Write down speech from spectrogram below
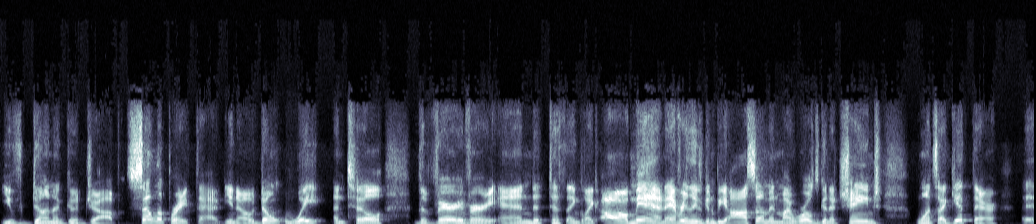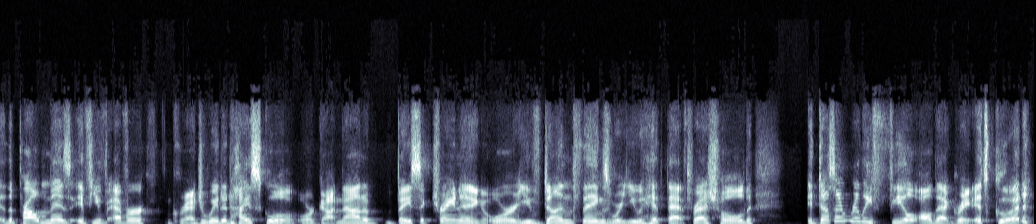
you've done a good job. Celebrate that, you know, don't wait until the very very end to think like, "Oh man, everything's going to be awesome and my world's going to change once I get there." Eh, the problem is if you've ever graduated high school or gotten out of basic training or you've done things where you hit that threshold it doesn't really feel all that great. It's good.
